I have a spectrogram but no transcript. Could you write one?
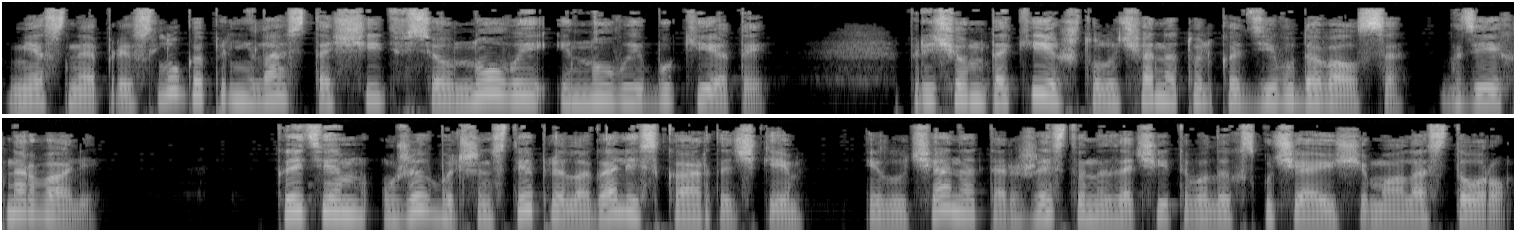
местная прислуга принялась тащить все новые и новые букеты, причем такие, что Лучано только диву давался, где их нарвали. К этим уже в большинстве прилагались карточки, и Лучано торжественно зачитывал их скучающему Аластору.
